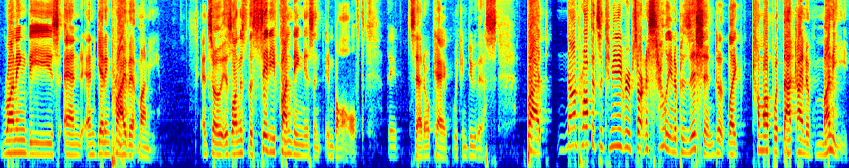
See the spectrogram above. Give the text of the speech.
running these and and getting private money. And so as long as the city funding isn't involved, they've said, okay, we can do this. But nonprofits and community groups aren't necessarily in a position to like come up with that kind of money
